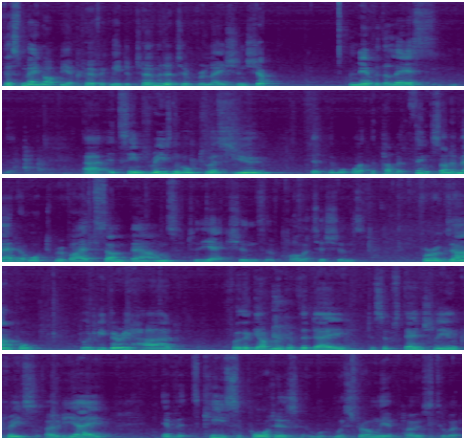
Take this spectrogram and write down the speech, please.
This may not be a perfectly determinative relationship. Nevertheless, uh, it seems reasonable to assume that the, what the public thinks on a matter ought to provide some bounds to the actions of politicians. For example, it would be very hard for the government of the day to substantially increase ODA if its key supporters w- were strongly opposed to it.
